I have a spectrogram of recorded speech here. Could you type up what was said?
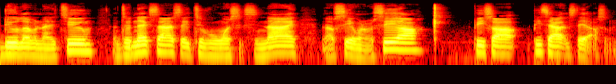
dude1192. Until next time, stay tuned for 169, and I'll see you when I see y'all. Peace out, peace out, and stay awesome.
